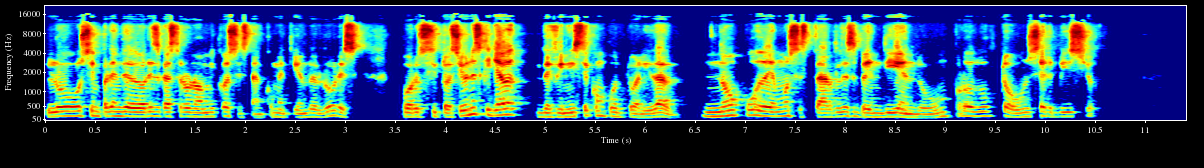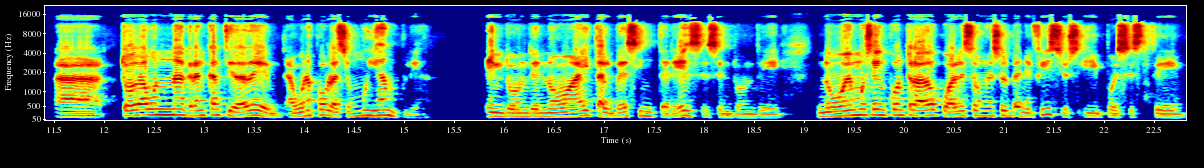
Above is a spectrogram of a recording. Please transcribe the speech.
los emprendedores gastronómicos están cometiendo errores por situaciones que ya definiste con puntualidad. No podemos estarles vendiendo un producto o un servicio a toda una gran cantidad de, a una población muy amplia, en donde no hay tal vez intereses, en donde no hemos encontrado cuáles son esos beneficios. Y pues este,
